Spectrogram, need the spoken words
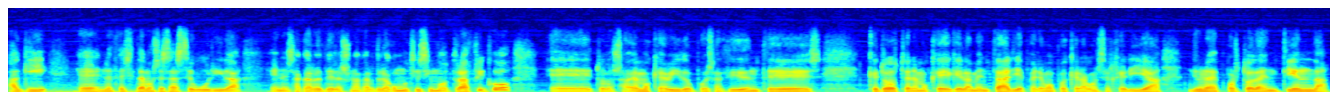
aquí eh, necesitamos esa seguridad en esa carretera. Es una carretera con muchísimo tráfico. todos sabemos que ha habido pues accidentes que todos tenemos que, que, lamentar y esperemos pues que la consejería de una vez por todas entienda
